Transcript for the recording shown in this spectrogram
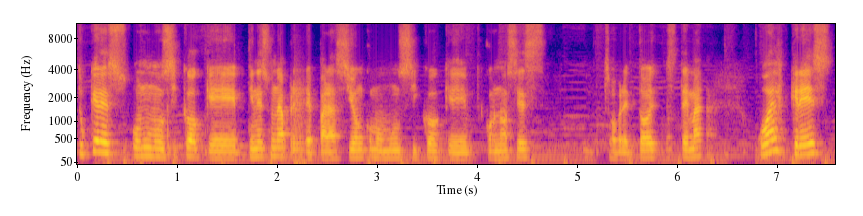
Tú que eres un músico, que tienes una preparación como músico, que conoces sobre todo este tema, ¿cuál crees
